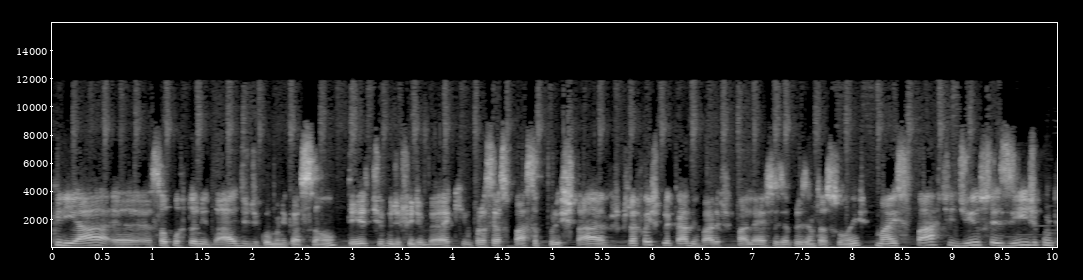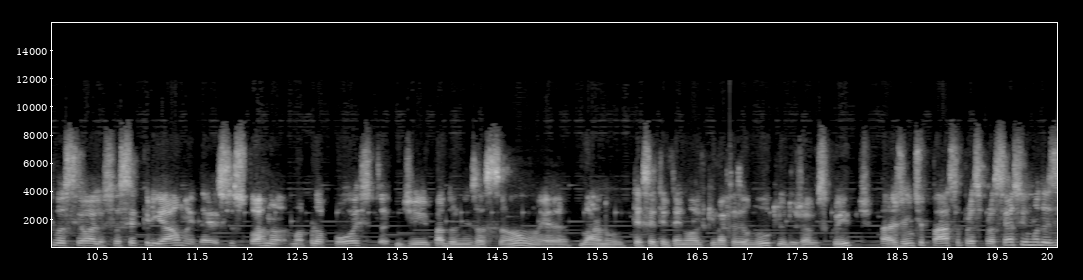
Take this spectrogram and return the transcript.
criar é, essa oportunidade de comunicação, ter esse tipo de feedback. O processo passa por estágios, que já foi explicado em várias palestras e apresentações, mas parte disso exige com que você, olha, se você criar uma ideia, se isso torna uma proposta de padronização, é, lá no TC39 que vai fazer o núcleo do JavaScript, a gente passa por esse processo e uma das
